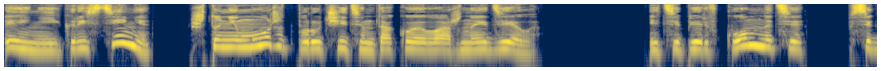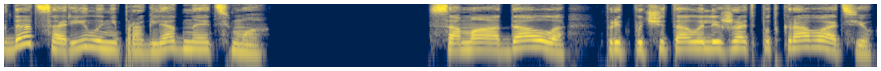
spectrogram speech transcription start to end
Энни и Кристине, что не может поручить им такое важное дело. И теперь в комнате всегда царила непроглядная тьма. Сама Адалла предпочитала лежать под кроватью,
